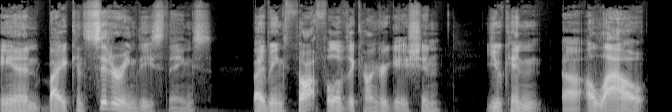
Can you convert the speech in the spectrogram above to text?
And by considering these things, by being thoughtful of the congregation, you can uh, allow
